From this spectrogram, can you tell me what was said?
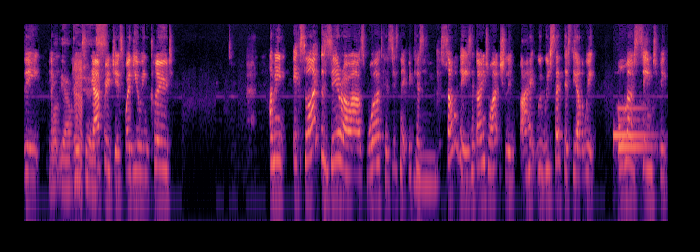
the the, the, averages. the averages, whether you include. I mean, it's like the zero hours workers, isn't it? Because mm. some of these are going to actually, I, we, we said this the other week, almost seem to be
